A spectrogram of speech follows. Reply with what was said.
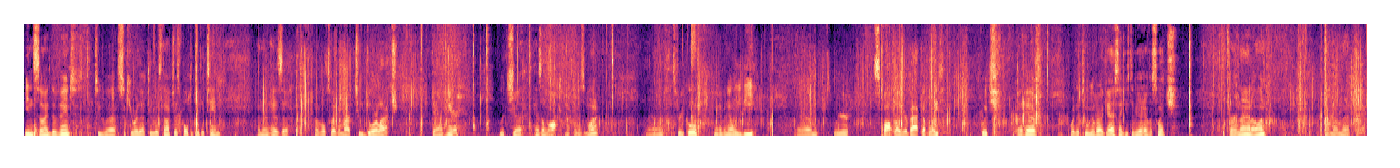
inside the vent to uh, secure that to. It's not just bolted to the tin. And then it has a, a Volkswagen Mark II door latch down here, which uh, has a lock mechanism on it. Uh, it's very cool. I have an LED um, rear spotlight or backup light, which I have where the two-wheel drive gas tank used to be. I have a switch to turn that on, and on that back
